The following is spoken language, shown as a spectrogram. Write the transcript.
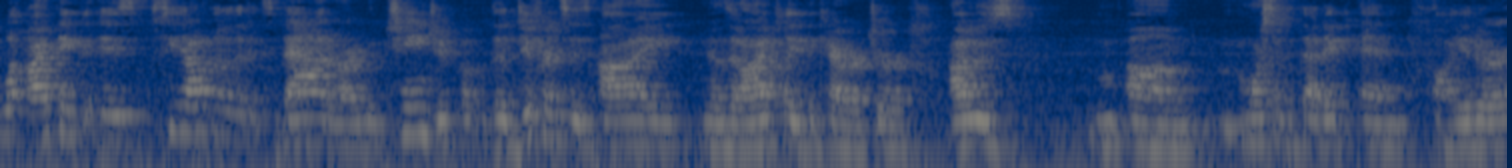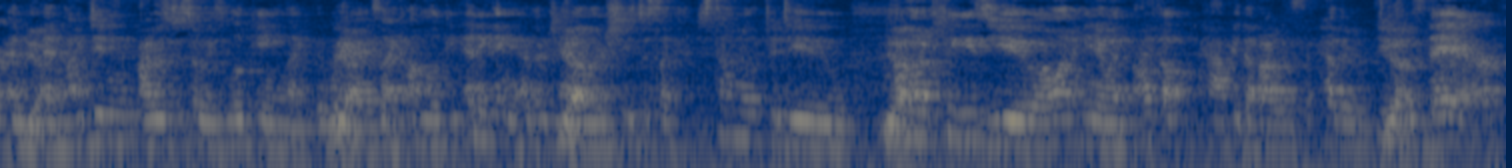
what I think is, see, I don't know that it's bad or I would change it, but the difference is I know that I played the character. I was um, more sympathetic and quieter, and, yeah. and I didn't. I was just always looking like the way yeah. I was like, I'm looking anything Heather Chandler. Yeah. She's just like, just tell me what to do. I want to please you. I want to, you know. And I felt happy that I was Heather Duke was there.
